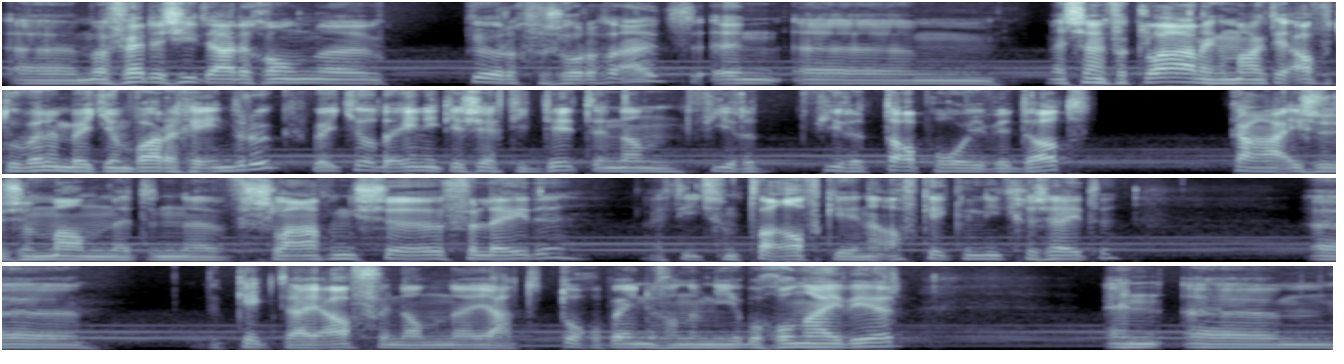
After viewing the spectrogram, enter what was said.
Eh, maar verder ziet hij er gewoon eh, keurig verzorgd uit. En ehm, met zijn verklaringen maakt hij af en toe wel een beetje een warrige indruk. Weet je wel, de ene keer zegt hij dit en dan via de, tap hoor je weer dat. K is dus een man met een verslavingsverleden. hij heeft iets van twaalf keer in een afkikkliniek gezeten. Dan kikt hij af en dan ja, toch op een of andere manier begon hij weer. En ehm,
